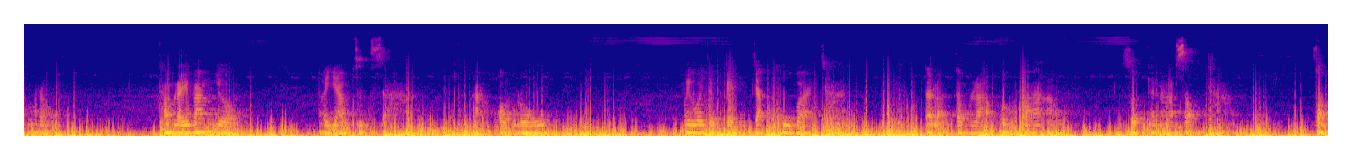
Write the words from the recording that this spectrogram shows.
ของเราทำอะไรบ้างโยมพยายามศึกษาหาความรู้ ไม่ว่าจะเป็นจากครูบาอาจารย์ตลอดตำราคนคว้าเอาสนทนาสอบถามฟัง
